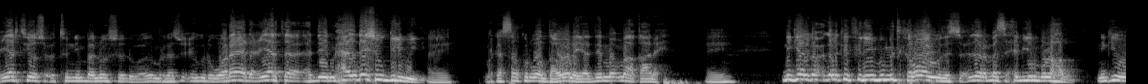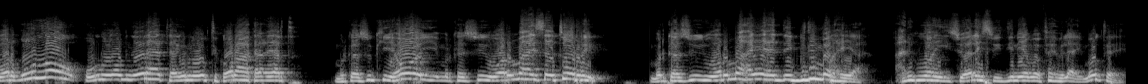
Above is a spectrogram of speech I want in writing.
ciyaartii oo socoto nin baa noo soo dhawaado markaas wuxuu yidhi wareedha ciyaarta haddee maxaad dheesha u geli weydi haye markaasaan kuri waan daawanaya dee ma ma aqaane. Haye ninkii halka wax kale ka filayin mid kale oo ay wada socdeen ama saaxiibiyiin buu la hadla ninkii war quulow quulow waa meelaha taagan moogti koonaha kale ciyaarta. Markaasuu kii hooy markaasuu yidhi war ma haysaa toori. Markaasuu yidhi war ma haya haddee gudin baan hayaa. Anigu waan su'aalaha isweydiinaya baan fahmi lahay moogtahay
